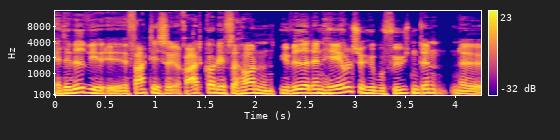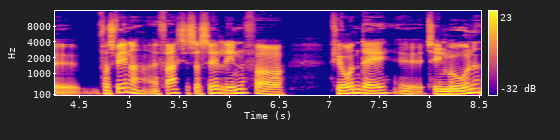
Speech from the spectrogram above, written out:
Ja, det ved vi øh, faktisk ret godt efterhånden. Vi ved, at den hævelse hypofysen, den øh, forsvinder faktisk sig selv inden for 14 dage øh, til en måned.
